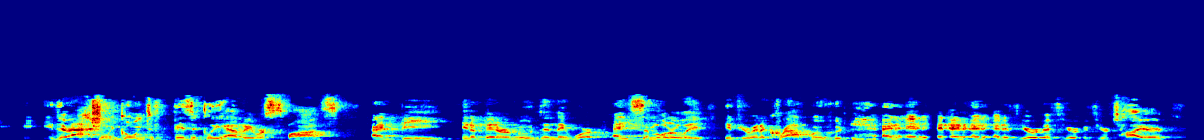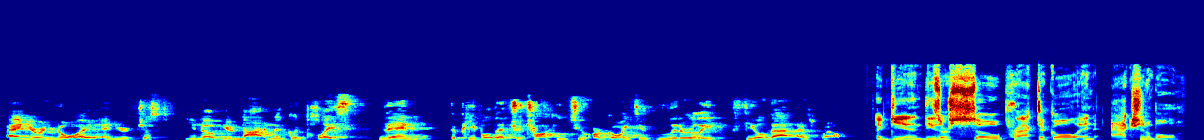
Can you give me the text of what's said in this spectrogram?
they're actually going to physically have a response and be in a better mood than they were. And similarly, if you're in a crap mood and, and, and, and, and if you're, if you're, if you're tired and you're annoyed and you're just, you know, you're not in a good place, then the people that you're talking to are going to literally feel that as well. Again, these are so practical and actionable.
